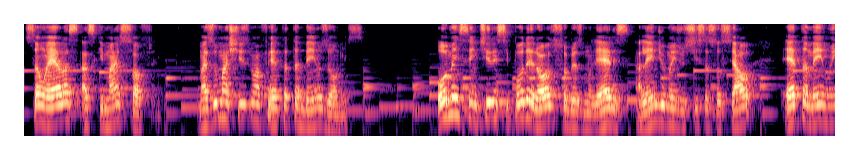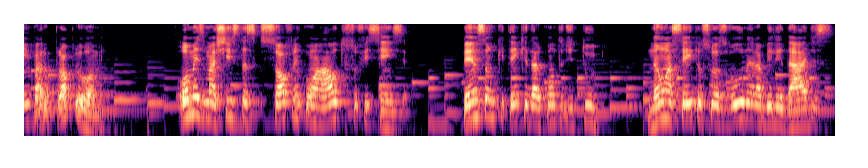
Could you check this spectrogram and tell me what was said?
São elas as que mais sofrem, mas o machismo afeta também os homens. Homens sentirem-se poderosos sobre as mulheres, além de uma injustiça social, é também ruim para o próprio homem. Homens machistas sofrem com a autossuficiência. Pensam que têm que dar conta de tudo. Não aceitam suas vulnerabilidades,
